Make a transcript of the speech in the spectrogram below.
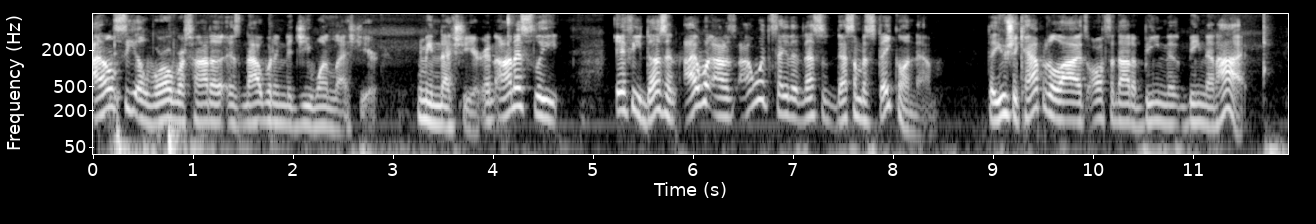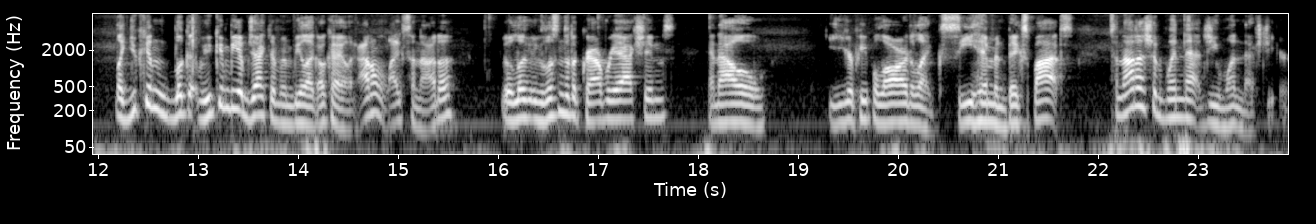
I don't see a world where Sanada is not winning the G1 last year. I mean next year. And honestly, if he doesn't, I would I, would say that that's that's a mistake on them. That you should capitalize on Sanada being that being that high. Like you can look at you can be objective and be like, okay, like I don't like Sanada. You listen to the crowd reactions and how eager people are to like see him in big spots. Sanada should win that G1 next year,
